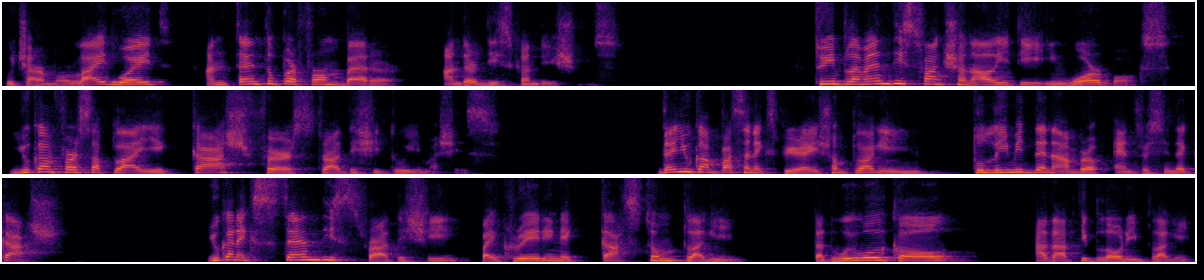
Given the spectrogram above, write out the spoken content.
which are more lightweight and tend to perform better under these conditions. To implement this functionality in Workbox, you can first apply a cache-first strategy to images. Then you can pass an expiration plugin to limit the number of entries in the cache. You can extend this strategy by creating a custom plugin that we will call Adaptive Loading Plugin.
